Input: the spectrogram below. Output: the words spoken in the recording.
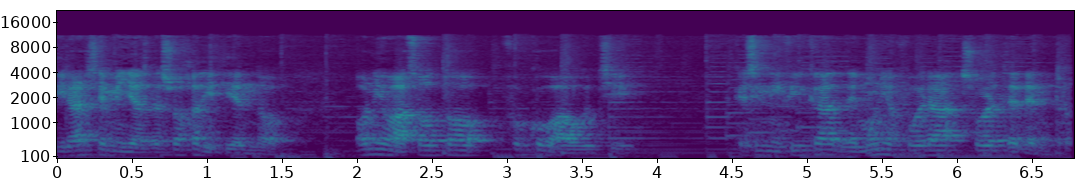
tirar semillas de soja diciendo Oni wa soto, fuku uchi, que significa demonio fuera, suerte dentro.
